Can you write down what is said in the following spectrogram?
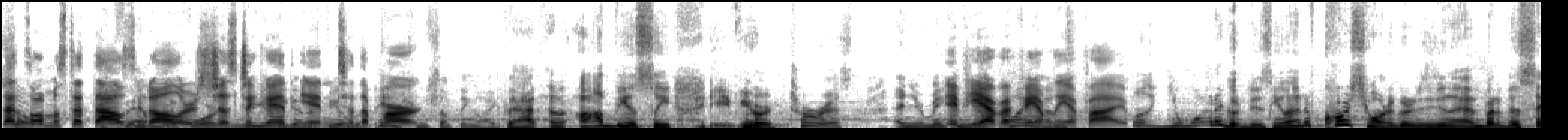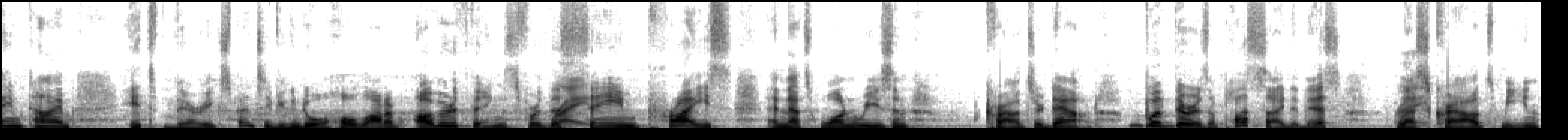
That's so almost a thousand dollars just to get into the, park. Something like that. And obviously, if you're a tourist and you're making if you have plans, a family of five, well, you want to go to Disneyland. Of course, you want to go to Disneyland, but at the same time, it's very expensive. You can do a whole lot of other things for the right. same price, and that's one reason crowds are down. But there is a plus side to this. Less crowds mean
